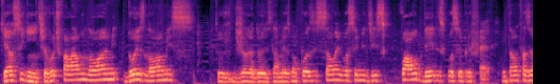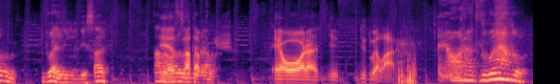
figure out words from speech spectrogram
Que é o seguinte, eu vou te falar um nome, dois nomes de jogadores da mesma posição e você me diz qual deles que você prefere. Então vamos fazer um duelinho ali, sabe? Tá na hora Exatamente. do duelo. É hora de, de duelar. É hora do duelo!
